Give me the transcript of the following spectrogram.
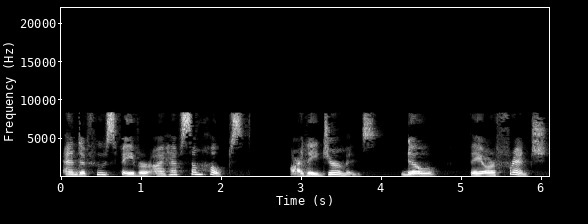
and of whose favor I have some hopes. Are they Germans? No, they are French.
